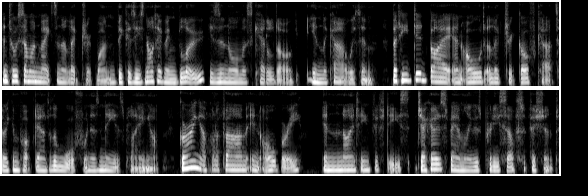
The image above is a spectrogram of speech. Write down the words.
until someone makes an electric one because he's not having Blue, his enormous cattle dog, in the car with him. but he did buy an old electric golf cart so he can pop down to the wharf when his knee is playing up. Growing up on a farm in Albury, in the 1950s, Jacko's family was pretty self sufficient,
